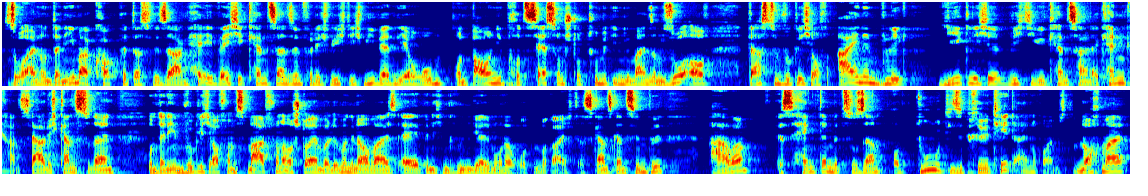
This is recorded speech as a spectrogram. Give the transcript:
so ein Unternehmercockpit, dass wir sagen, hey, welche Kennzahlen sind für dich wichtig, wie werden die erhoben und bauen die Prozesse und Struktur mit ihnen gemeinsam so auf, dass du wirklich auf einen Blick jegliche wichtige Kennzahlen erkennen kannst. Dadurch kannst du dein Unternehmen wirklich auch vom Smartphone aus steuern, weil du immer genau weißt, ey, bin ich im grün, gelben oder roten Bereich. Das ist ganz, ganz simpel. Aber es hängt damit zusammen, ob du diese Priorität einräumst. Nochmal,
